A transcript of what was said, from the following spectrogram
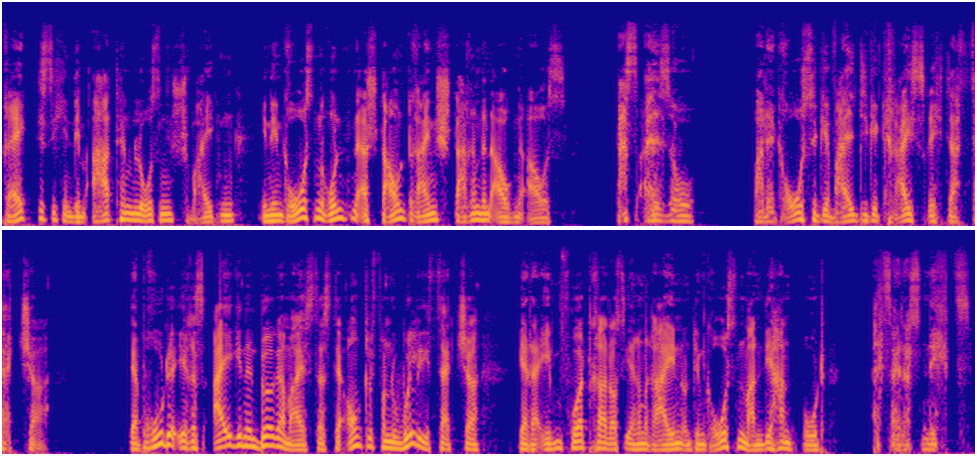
prägte sich in dem atemlosen Schweigen, in den großen, runden, erstaunt rein starrenden Augen aus. Das also war der große, gewaltige Kreisrichter Thatcher, der Bruder ihres eigenen Bürgermeisters, der Onkel von Willie Thatcher, der da eben vortrat aus ihren Reihen und dem großen Mann die Hand bot, als sei das nichts.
